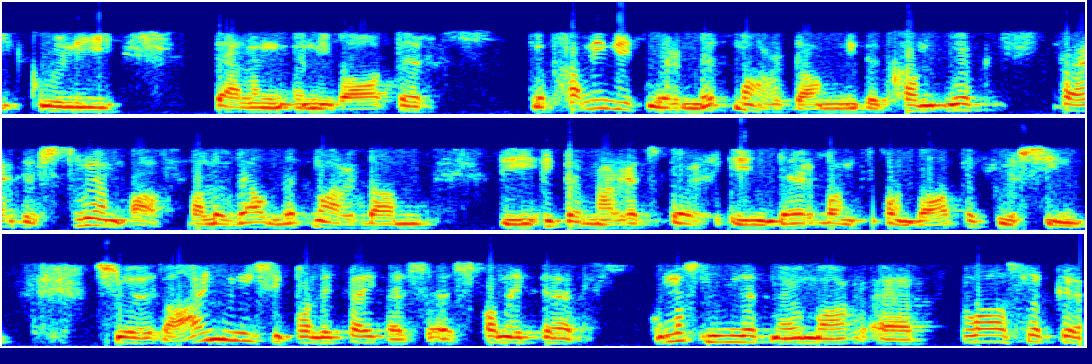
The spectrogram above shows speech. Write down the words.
E. coli telling in die water. Dit gaan nie net oor Midmar Dam nie, dit gaan ook verder stroom af alhoewel Midmar Dam die Pietermaritzburg en Durban van water voorsien. So daai munisipaliteit is is vanuit 'n kom ons noem dit nou maar 'n uh, plaaslike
